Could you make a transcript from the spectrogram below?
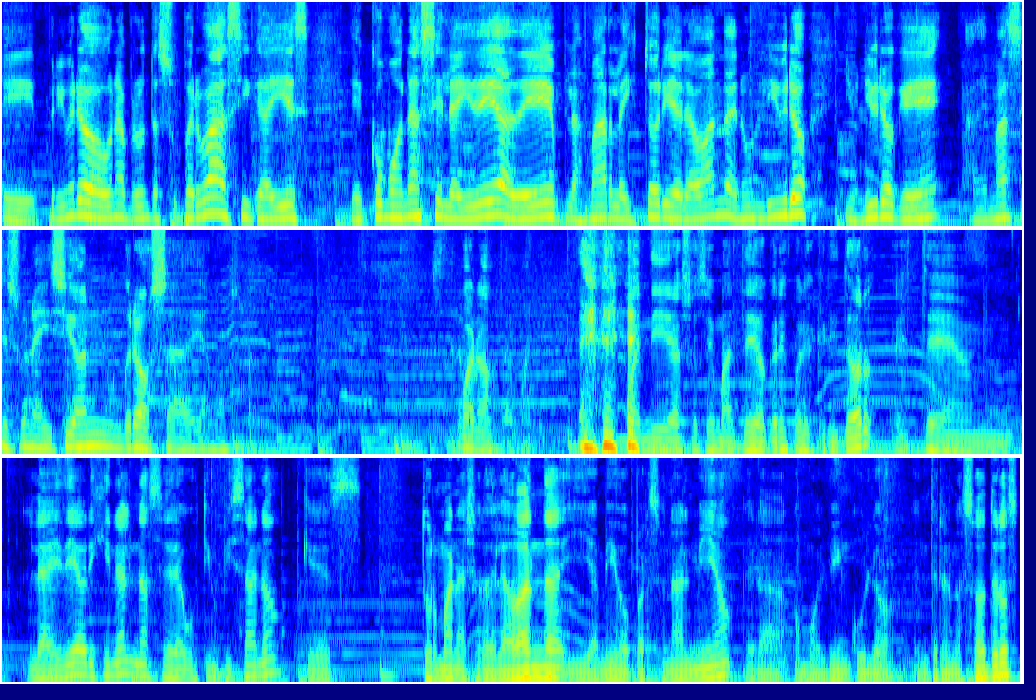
Eh, primero, una pregunta súper básica y es eh, cómo nace la idea de plasmar la historia de la banda en un libro y un libro que además es una edición grosa, digamos. Bueno, buen día, yo soy Mateo Crespo, el escritor. Este, la idea original nace de Agustín Pisano, que es tour manager de la banda y amigo personal mío, era como el vínculo entre nosotros.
